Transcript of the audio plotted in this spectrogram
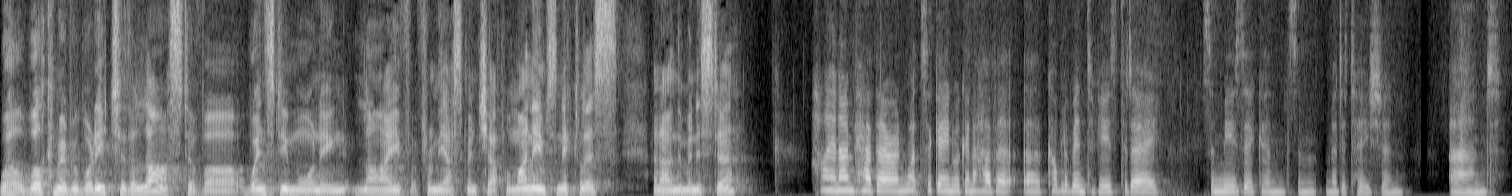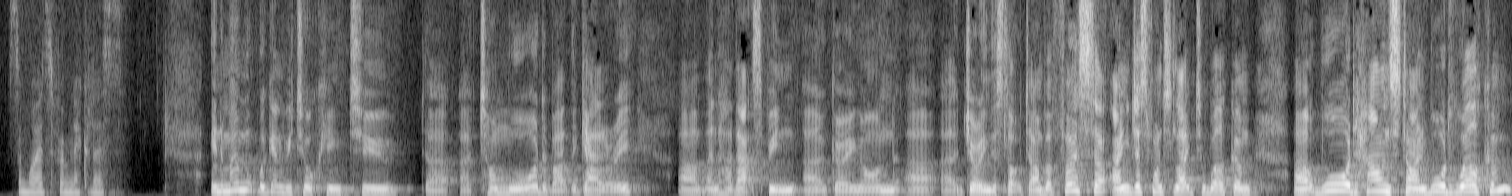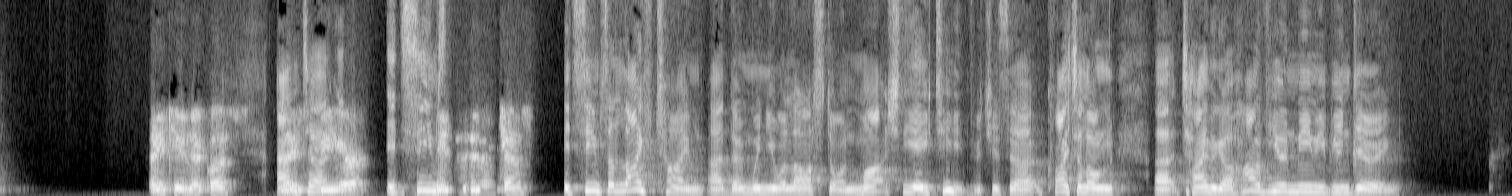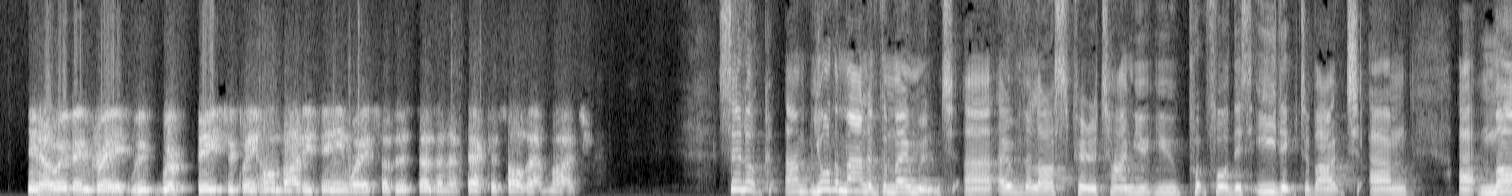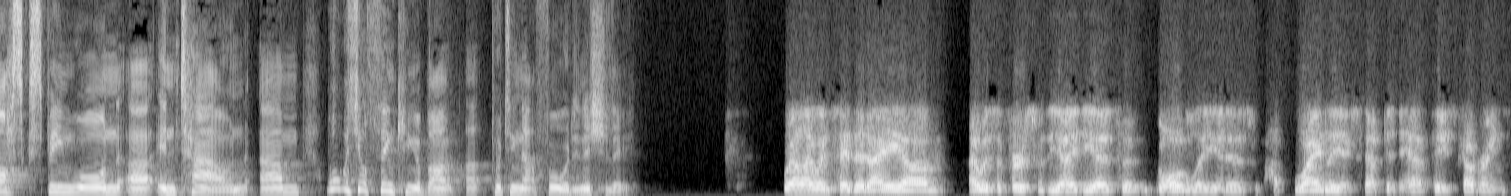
Well, welcome everybody to the last of our Wednesday morning live from the Aspen Chapel. My name's Nicholas, and I'm the minister. Hi, and I'm Heather, and once again, we're going to have a, a couple of interviews today some music and some meditation, and some words from Nicholas. In a moment, we're going to be talking to uh, uh, Tom Ward about the gallery. Um, and how that's been uh, going on uh, uh, during this lockdown. But first, uh, I just wanted to like to welcome uh, Ward Hauenstein. Ward, welcome. Thank you, Nicholas. And, nice to be here. It, it seems it seems a lifetime uh, than when you were last on March the 18th, which is quite a long time ago. How have you and Mimi been doing? You know, we've been great. We, are basically homebodies anyway, so this doesn't affect us all that much. So, look, um, you're the man of the moment. Uh, over the last period of time, you, you put forward this edict about um, uh, masks being worn uh, in town. Um, what was your thinking about uh, putting that forward initially? Well, I wouldn't say that I, um, I was the first with the idea. Globally, it is widely accepted to have face coverings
